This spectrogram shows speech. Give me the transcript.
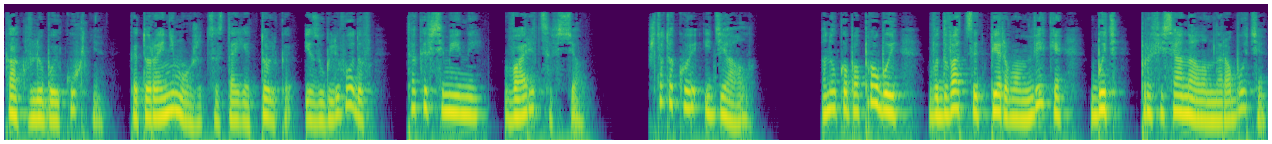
Как в любой кухне, которая не может состоять только из углеводов, так и в семейной варится все. Что такое идеал? А ну-ка попробуй в 21 веке быть профессионалом на работе,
